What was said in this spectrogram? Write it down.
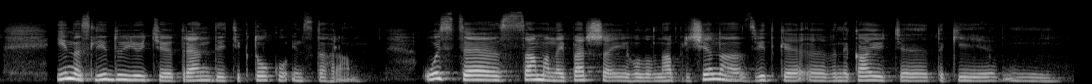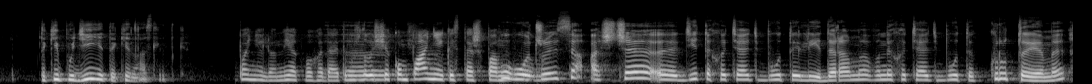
і наслідують е, тренди Тіктоку, Інстаграм. Ось це сама найперша і головна причина, звідки е, виникають е, такі, такі події, такі наслідки. Пані Альон, як ви гадаєте? Можливо, ще компанії якісь теж певно Погоджуюся. А ще е, діти хочуть бути лідерами, вони хочуть бути крутими.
